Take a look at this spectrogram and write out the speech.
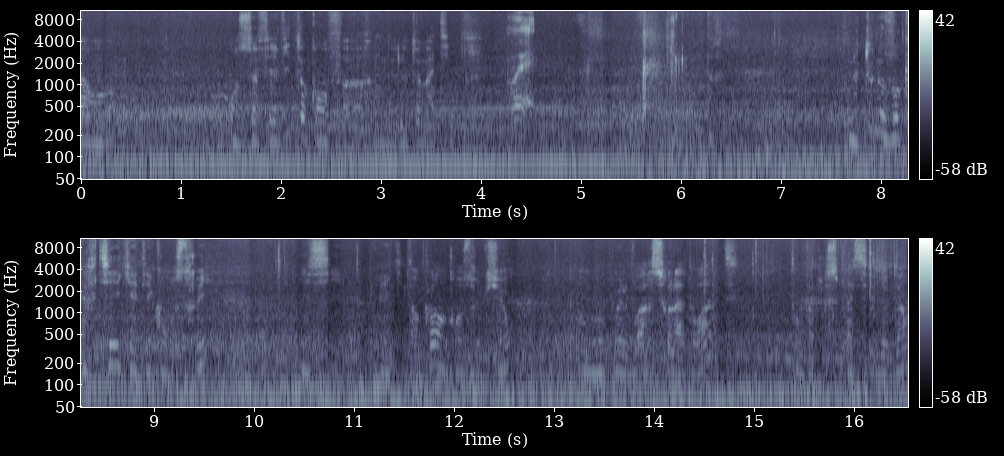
on, on se fait vite au confort de l'automatique. Ouais. Le tout nouveau quartier qui a été construit ici et qui est encore en construction, comme vous pouvez le voir sur la droite. On va juste passer dedans.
